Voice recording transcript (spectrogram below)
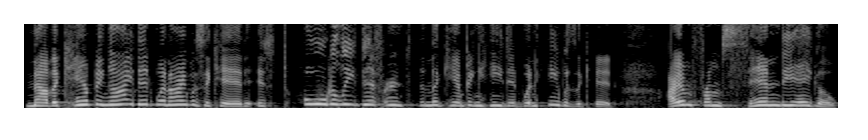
Now, the camping I did when I was a kid is totally different than the camping he did when he was a kid. I am from San Diego.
